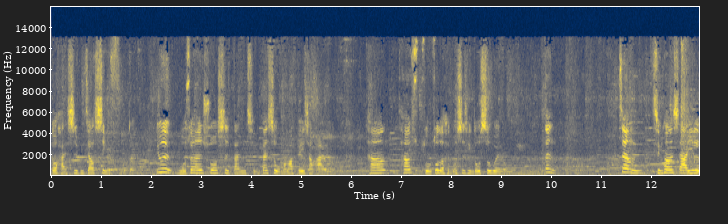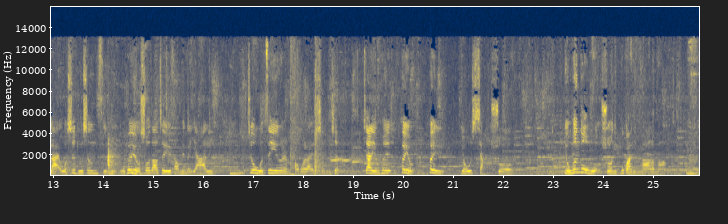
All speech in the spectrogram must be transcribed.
都还是比较幸福的，因为我虽然说是单亲，但是我妈妈非常爱我，她她所做的很多事情都是为了我，但这样情况下一来，我是独生子女，我会有受到这一方面的压力，嗯，就我自己一个人跑过来深圳，家里会会有会有想说，有问过我说你不管你妈了吗？嗯，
